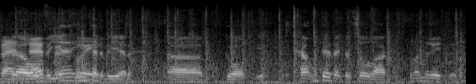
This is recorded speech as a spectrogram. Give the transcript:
But Tev bija definitely. intervija ar uh, to, kā man tiek, ka cilvēku. Man rīt ir.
